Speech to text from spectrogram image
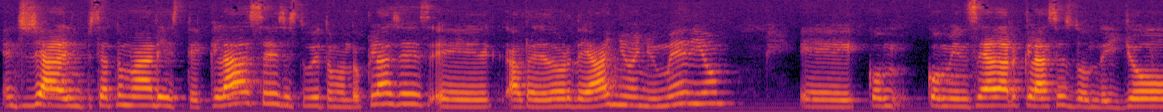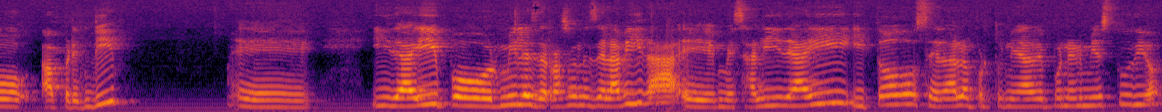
Entonces ya empecé a tomar este, clases, estuve tomando clases eh, alrededor de año, año y medio. Eh, com- comencé a dar clases donde yo aprendí eh, y de ahí por miles de razones de la vida eh, me salí de ahí y todo se da la oportunidad de poner mi estudio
